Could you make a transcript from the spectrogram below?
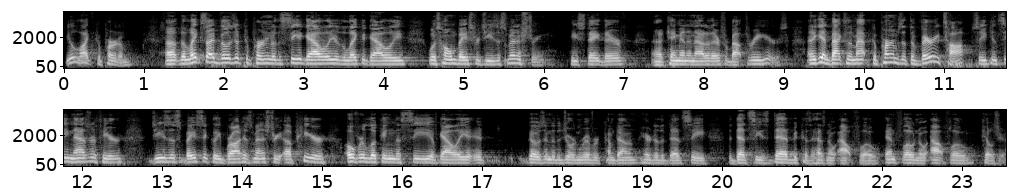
You'll like Capernaum. Uh, the lakeside village of Capernaum, or the Sea of Galilee, or the Lake of Galilee, was home base for Jesus' ministry. He stayed there, uh, came in and out of there for about three years. And again, back to the map, Capernaum's at the very top, so you can see Nazareth here. Jesus basically brought his ministry up here, overlooking the Sea of Galilee. It goes into the Jordan River, come down here to the Dead Sea. The Dead Sea is dead because it has no outflow. Inflow, no outflow, kills you.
